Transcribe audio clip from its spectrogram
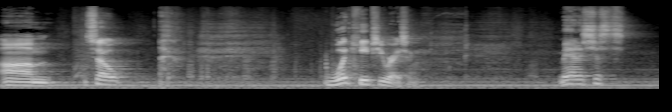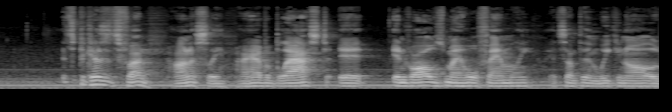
Um, so, what keeps you racing? Man, it's just it's because it's fun, honestly. I have a blast. It involves my whole family. It's something we can all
